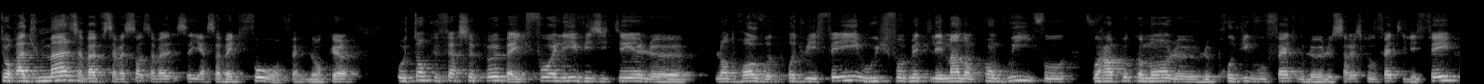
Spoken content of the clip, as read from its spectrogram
tu auras du mal, ça va, ça va, être faux, en fait. Donc, euh, autant que faire se peut, ben, il faut aller visiter le, l'endroit où votre produit est fait, où il faut mettre les mains dans le cambouis, il faut voir un peu comment le, produit que vous faites ou le, service que vous faites, il est fait,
